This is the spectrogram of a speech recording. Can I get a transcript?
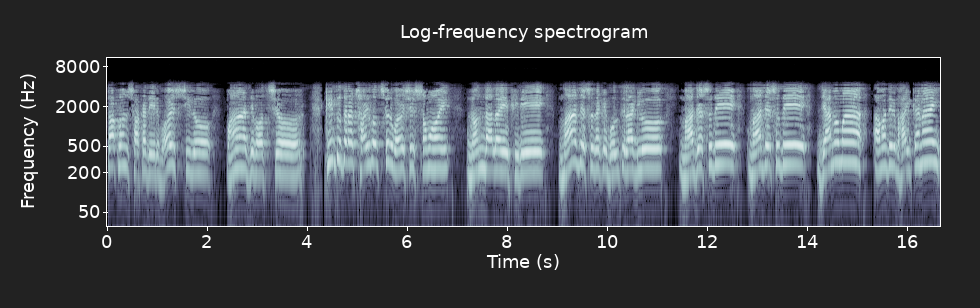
তখন সখাদের বয়স ছিল পাঁচ বৎসর। কিন্তু তারা ছয় বৎসর বয়সের সময় নন্দালয়ে ফিরে মা যশোদাকে বলতে লাগল, মা যশোদে মা যশোদে, জানো মা, আমাদের ভাইকানাই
